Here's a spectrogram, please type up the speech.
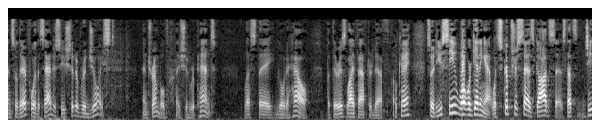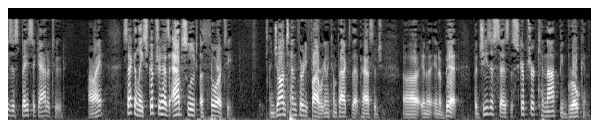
And so, therefore, the Sadducees should have rejoiced and trembled. They should repent, lest they go to hell. But there is life after death. Okay? So, do you see what we're getting at? What Scripture says, God says. That's Jesus' basic attitude. All right? Secondly, Scripture has absolute authority. In John 10:35, we're going to come back to that passage uh, in, a, in a bit. But Jesus says the Scripture cannot be broken.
